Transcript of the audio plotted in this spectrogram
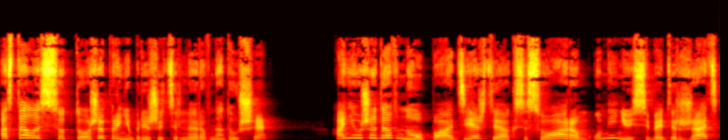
осталось все то же пренебрежительное равнодушие. Они уже давно по одежде, аксессуарам, умению себя держать,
